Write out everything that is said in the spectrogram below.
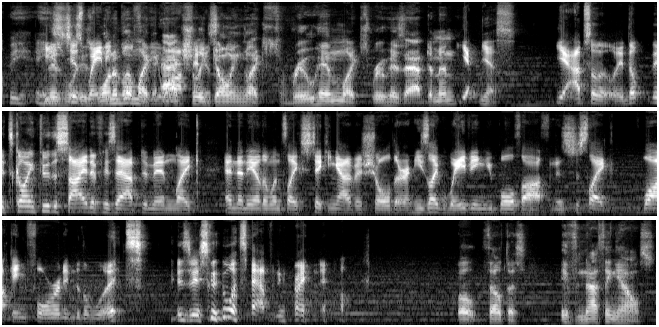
I'll be. And He's is, just is waving one of them like you actually going like through him, like through his abdomen? Yeah. Yes. Yeah, absolutely. The, it's going through the side of his abdomen, like, and then the other one's like sticking out of his shoulder, and he's like waving you both off, and it's just like walking forward into the woods. Is basically what's happening right now. Well, Theltus, if nothing else,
